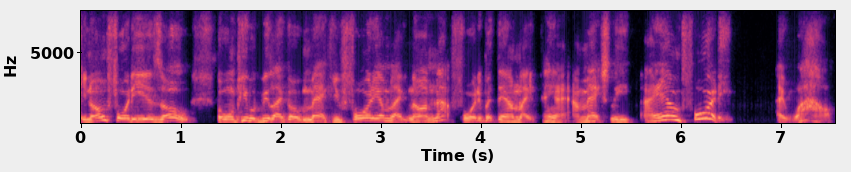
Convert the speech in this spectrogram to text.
you know I'm 40 years old, but when people be like, "Oh, Mac, you 40?" I'm like, "No, I'm not 40." But then I'm like, "Hey, I'm actually I am 40." Like, wow.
